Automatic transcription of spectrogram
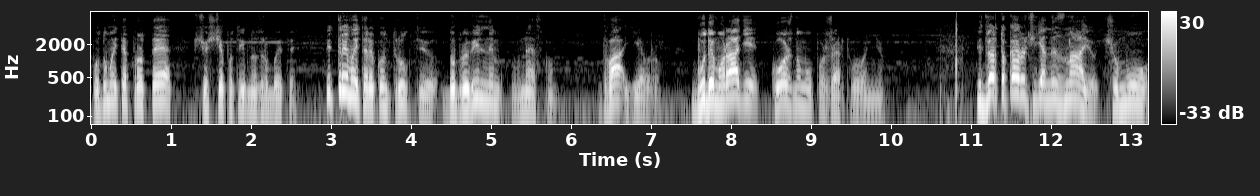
подумайте про те, що ще потрібно зробити. Підтримайте реконструкцію добровільним внеском 2 євро. Будемо раді кожному пожертвуванню. Відверто кажучи, я не знаю, чому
